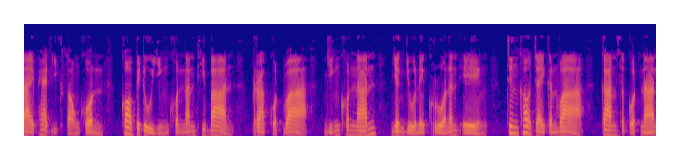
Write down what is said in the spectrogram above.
นายแพทย์อีกสองคน ก็ไปดูหญิงคนนั้นที่บ้าน ปรากฏว่า หญิงคนนั้นยังอยู่ในครัวนั่นเอง จึงเข้าใจกันว่า การสะกดนั้น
